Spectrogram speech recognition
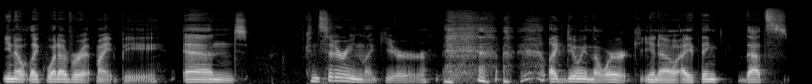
you know, like whatever it might be. And considering like you're like doing the work, you know, I think that's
